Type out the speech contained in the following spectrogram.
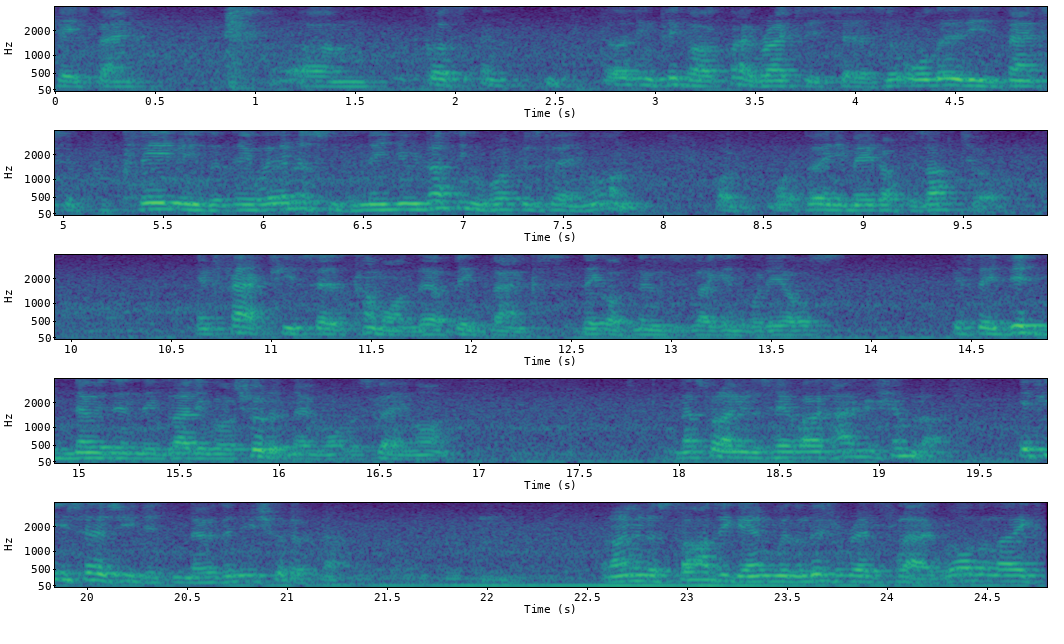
Chase Bank. Um, because um, Irving Picard quite rightly says that although these banks are proclaiming that they were innocent and they knew nothing of what was going on, what, what Bernie Madoff was up to. In fact, he says, come on, they're big banks. They got noses like anybody else. If they didn't know, then they bloody well should have known what was going on. And that's what I'm going to say about Heinrich Himmler. If he says he didn't know, then he should have known. And I'm going to start again with a little red flag, rather like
